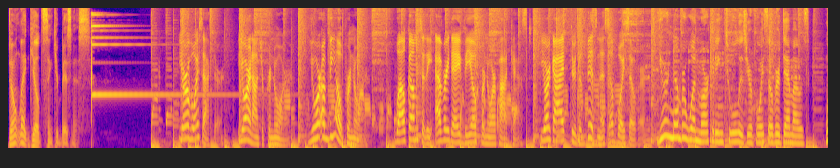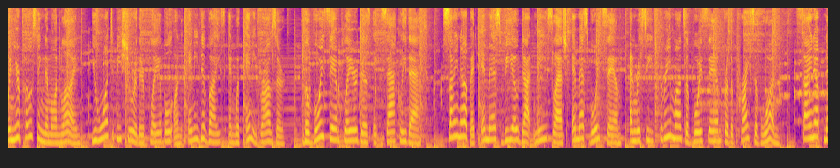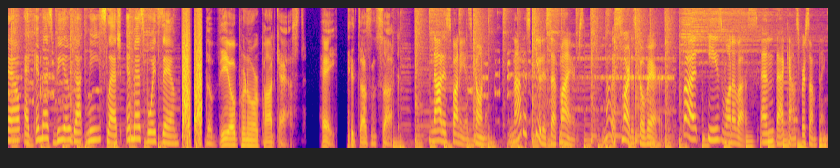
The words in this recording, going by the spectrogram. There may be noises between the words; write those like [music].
Don't let guilt sink your business. You're a voice actor. You're an entrepreneur. You're a VOpreneur. Welcome to the Everyday VOpreneur podcast, your guide through the business of voiceover. Your number one marketing tool is your voiceover demos. When you're posting them online, you want to be sure they're playable on any device and with any browser. The VoiceZam player does exactly that. Sign up at msvo.me slash msvoicezam and receive three months of VoiceZam for the price of one. Sign up now at msvo.me slash msvoicezam. The VOpreneur Podcast. Hey, it doesn't suck. Not as funny as Conan, not as cute as Seth Meyers, not as smart as Colbert, but he's one of us, and that counts for something.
